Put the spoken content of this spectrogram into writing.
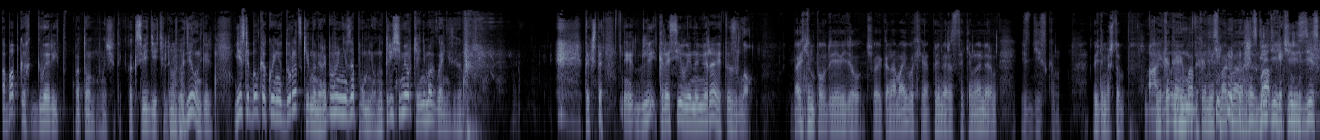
А бабка говорит потом, значит, как свидетель uh-huh. этого дела, он говорит, если был какой-нибудь дурацкий номер, я бы не запомнил, но три семерки я не могла не запомнить. Так что э, красивые номера — это зло. По этому поводу я видел человека на Майбахе, примерно с таким номером и с диском. Видимо, чтобы а, никакая ну, бабка не смогла разглядеть через диск.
